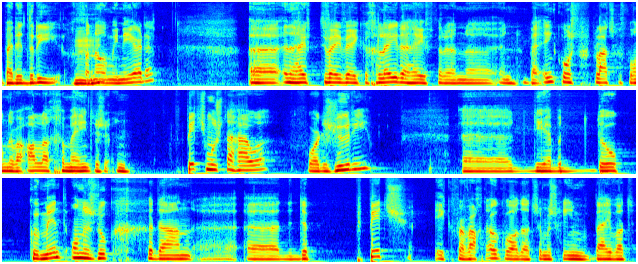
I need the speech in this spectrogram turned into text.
bij de drie Mhm. genomineerden. Eh, en heeft, twee weken geleden heeft er een, eh, een bijeenkomst plaatsgevonden... waar alle gemeentes een pitch moesten houden voor de jury. Eh, die hebben documentonderzoek gedaan. De, de pitch, ik verwacht ook wel dat ze misschien bij wat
